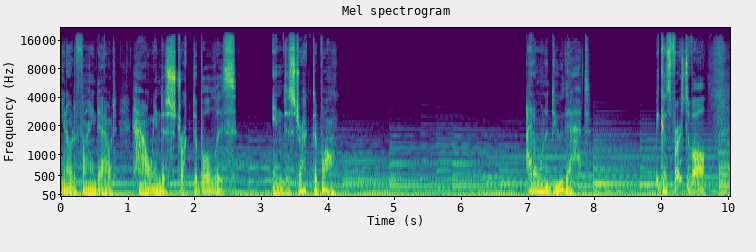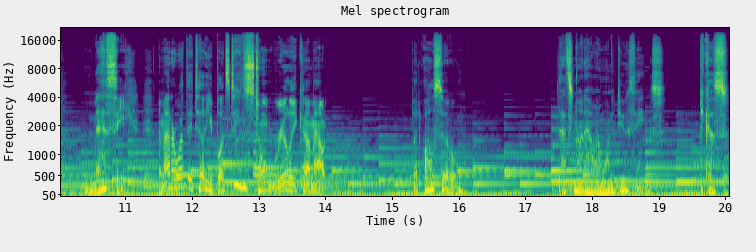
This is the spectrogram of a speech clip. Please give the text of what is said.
You know, to find out how indestructible is indestructible. I don't want to do that. Because, first of all, messy. No matter what they tell you, bloodstains don't really come out. But also, that's not how I want to do things. Because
